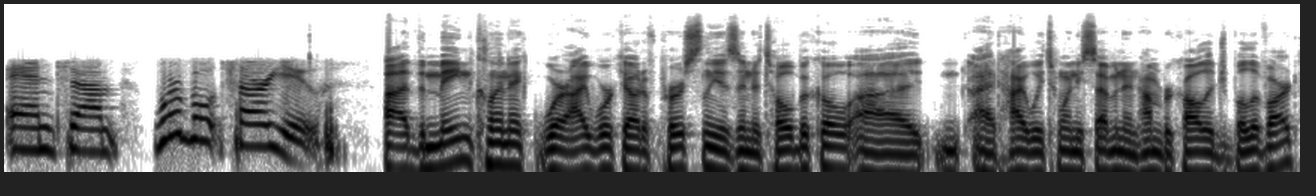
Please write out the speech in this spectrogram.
And um, whereabouts are you? Uh, the main clinic where I work out of personally is in Etobicoke uh, at Highway 27 and Humber College Boulevard.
